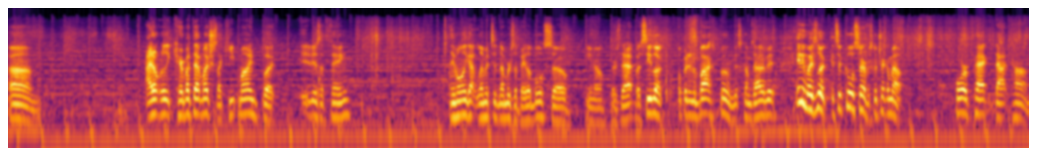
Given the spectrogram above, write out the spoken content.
Um, i don't really care about that much because i keep mine but it is a thing they've only got limited numbers available so you know, there's that. But see, look, open in a box, boom, this comes out of it. Anyways, look, it's a cool service. Go check them out. Horrorpack.com.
